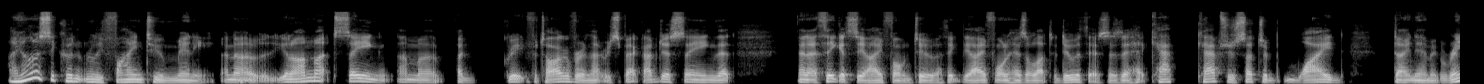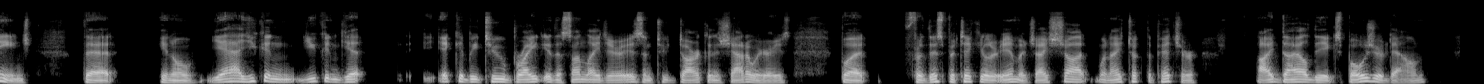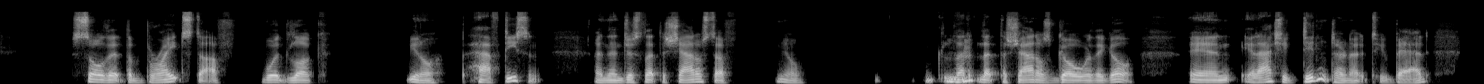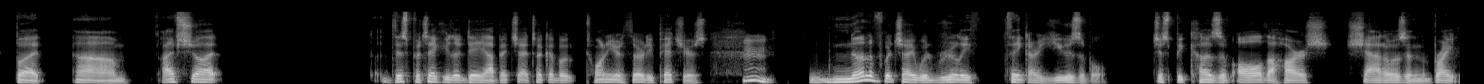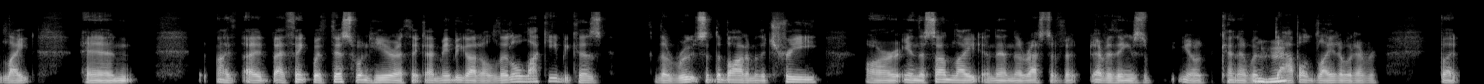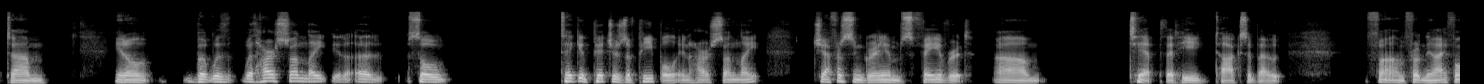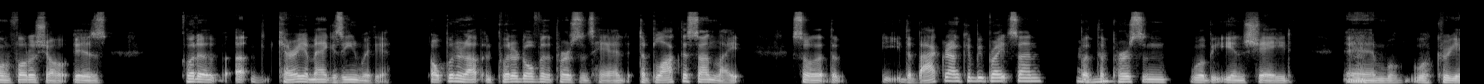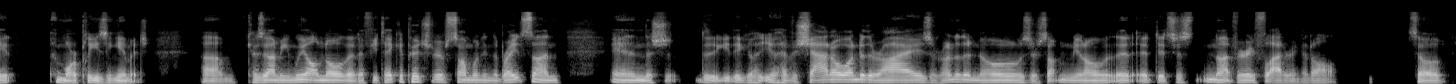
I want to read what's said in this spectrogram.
I honestly couldn't really find too many. And uh, hmm. you know, I'm not saying I'm a, a great photographer in that respect. I'm just saying that and I think it's the iPhone too. I think the iPhone has a lot to do with this, as it cap- captures such a wide dynamic range that you know, yeah, you can you can get it could be too bright in the sunlight areas and too dark in the shadow areas, but for this particular image, I shot when I took the picture, I dialed the exposure down so that the bright stuff would look, you know, half decent, and then just let the shadow stuff, you know, mm-hmm. let let the shadows go where they go, and it actually didn't turn out too bad, but um, I've shot this particular day, I bet you I took about 20 or 30 pictures, mm. none of which I would really think are usable just because of all the harsh shadows and the bright light. And I, I, I think with this one here, I think I maybe got a little lucky because the roots at the bottom of the tree are in the sunlight and then the rest of it everything's you know kind of with mm-hmm. dappled light or whatever but um you know but with with harsh sunlight you know uh, so taking pictures of people in harsh sunlight jefferson graham's favorite um, tip that he talks about from from the iphone photo show is put a, a carry a magazine with you open it up and put it over the person's head to block the sunlight so that the the background can be bright sun but mm-hmm. the person will be in shade mm-hmm. and will will create a more pleasing image because um, I mean, we all know that if you take a picture of someone in the bright sun and the, sh- the you have a shadow under their eyes or under their nose or something, you know, it, it, it's just not very flattering at all. So,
